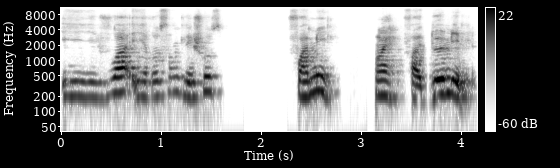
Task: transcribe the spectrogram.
il voit, il ressent les choses fois mille, ouais. fois deux mille.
